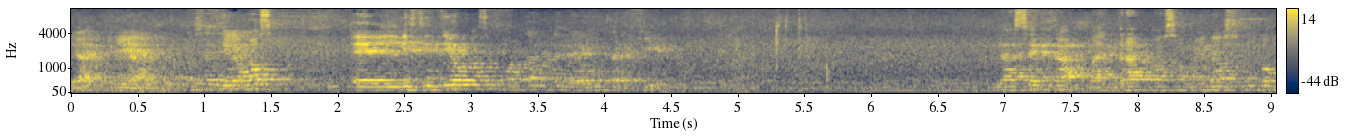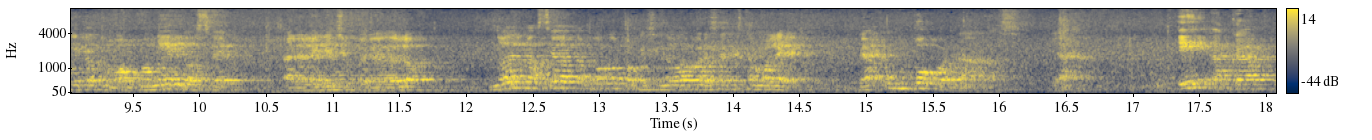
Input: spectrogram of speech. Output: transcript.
¿ya? Triángulo. Entonces, digamos, el distintivo más importante de un perfil. La ceja va a entrar más o menos un poquito como oponiéndose a la línea superior del. No demasiado tampoco porque si no va a parecer que está molesto. ¿ya? Un poco nada más. ¿ya? Y acá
